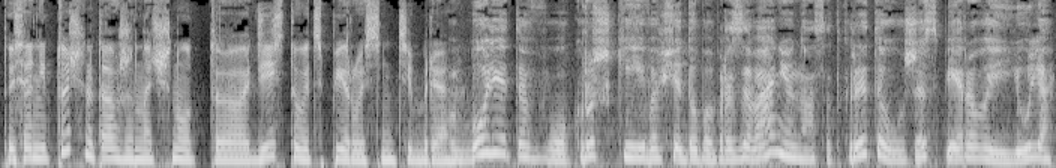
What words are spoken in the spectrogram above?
то есть они точно так же начнут э, действовать с 1 сентября? Более того, кружки и вообще доп. образования у нас открыты уже с 1 июля.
